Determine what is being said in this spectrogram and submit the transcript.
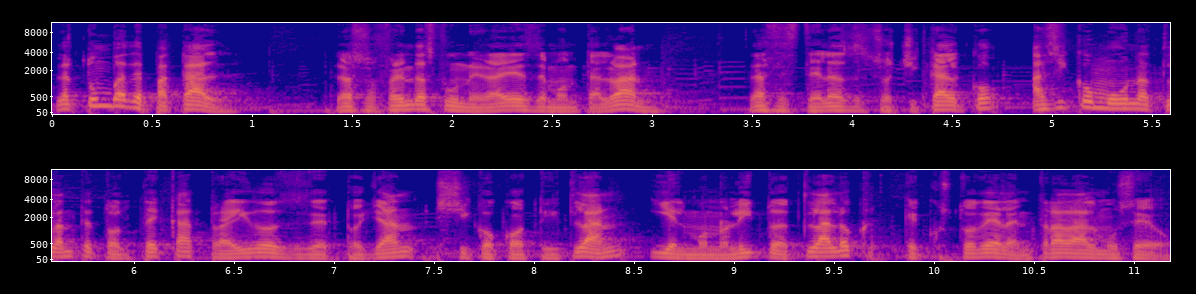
la tumba de Pacal, las ofrendas funerarias de Monte Albán, las estelas de Xochicalco, así como un atlante tolteca traído desde Toyán, Xicocotitlán y el monolito de Tlaloc que custodia la entrada al museo.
